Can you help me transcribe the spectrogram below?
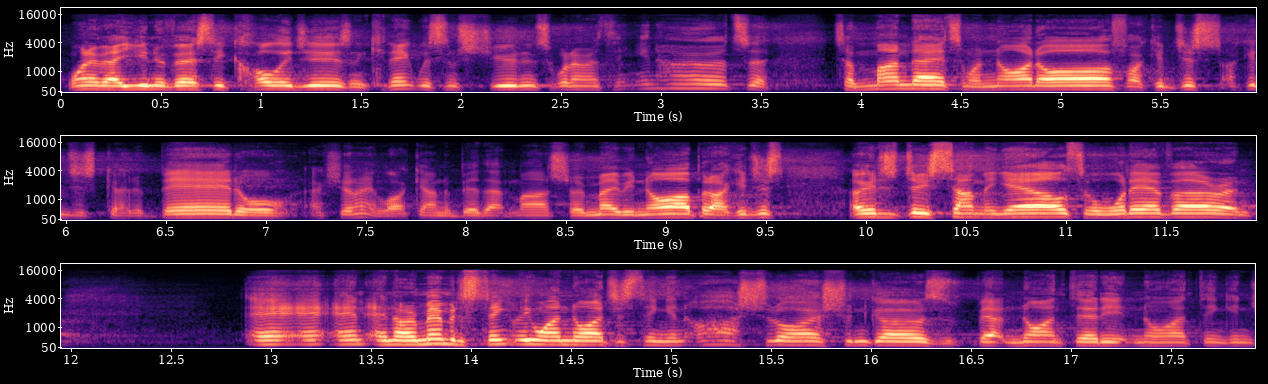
one of our university colleges and connect with some students or whatever. I think, you know, it's a, it's a Monday, it's my night off. I could just I could just go to bed, or actually I don't like going to bed that much, so maybe not. But I could just I could just do something else or whatever. And and, and, and I remember distinctly one night just thinking, oh, should I? I shouldn't go. It was about 9:30 at night, thinking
